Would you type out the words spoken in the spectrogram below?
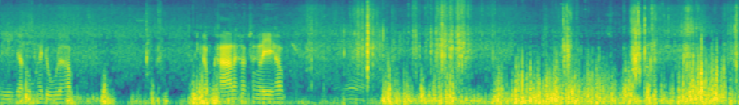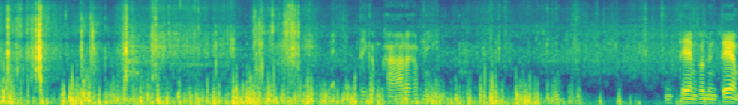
นี่จะลงให้ดูแล้วครับใส่กำขาแล้วครับช่างเลครับๆนี่ใส่กำขาแล้วครับนี่หนึ่งแต้มครับหนึ่งแต้ม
